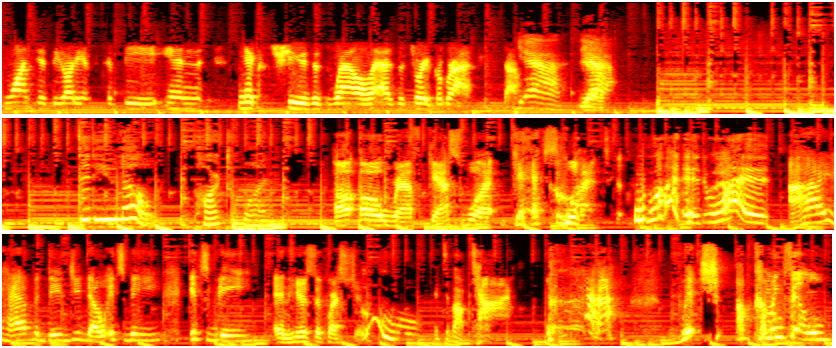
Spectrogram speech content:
wanted the audience to be in Nick's shoes as well as the story progressed. So. Yeah, yeah. Did you know? Part 1. Uh oh, Ref, guess what? Guess what? What? What? I have a did you know? It's me. It's me. And here's the question Ooh, it's about time. Which upcoming film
